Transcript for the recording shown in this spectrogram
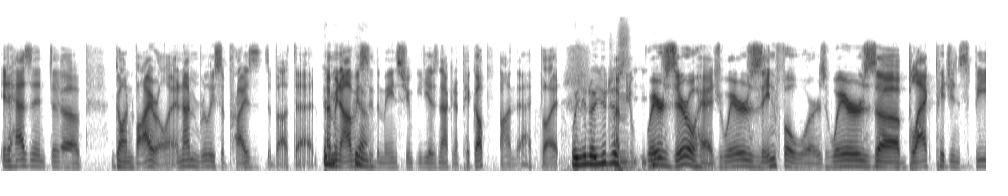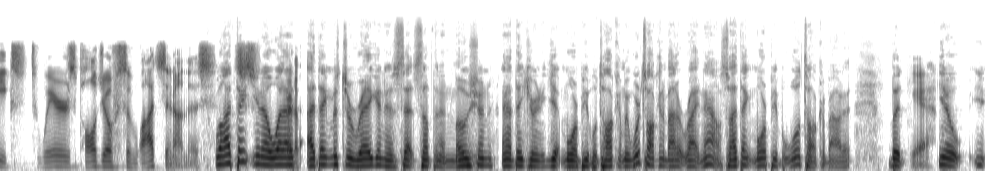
it hasn't uh, gone viral and i'm really surprised about that i mean obviously yeah. the mainstream media is not going to pick up on that but well you know you just I mean, where's zero hedge where's infowars where's uh, black pigeon speaks where's paul joseph watson on this well i think you know what I, I think mr reagan has set something in motion and i think you're going to get more people talking i mean we're talking about it right now so i think more people will talk about it but yeah. you know, y-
